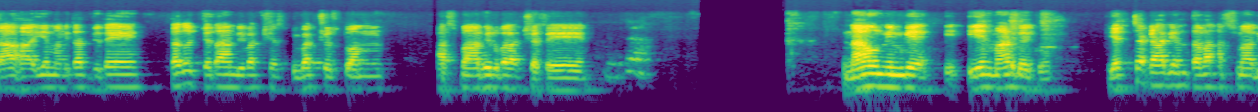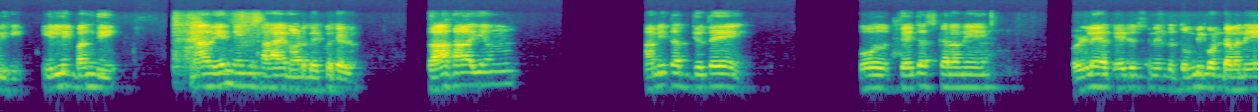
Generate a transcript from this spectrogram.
ಸಾಹಾಯ್ಯಂ ಅಮಿತದ್ಯುತೆ, ತದುಚ್ಯತಾಂ ವಿವಕ್ಷ, ವಿವಕ್ಷುಸ್ತ್ವಂ ಅಸ್ಮಾಭಿರುಪಕ್ಷಸೆ ನಾವು ನಿಮ್ಗೆ ಏನ್ ಮಾಡ್ಬೇಕು? ಎಚ್ಚ ಕಾರ್ಯಂ ತವ ಅಸ್ಮಾಭಿಹಿ ಇಲ್ಲಿ ಬಂದಿ ನಾವೇನ್ ನಿಮ್ಗೆ ಸಹಾಯ ಮಾಡಬೇಕು ಹೇಳು. ಸಹಾಯಂ ಅಮಿತದ್ಯುತೆ. ಓ ತೇಜಸ್ಕರನೇ, ಒಳ್ಳೆಯ ತೇಜಸ್ಸಿನಿಂದ ತುಂಬಿಕೊಂಡವನೇ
